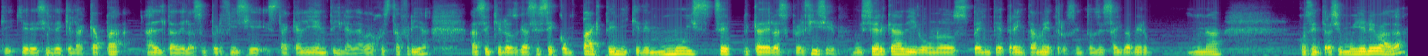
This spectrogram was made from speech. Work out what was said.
que quiere decir de que la capa alta de la superficie está caliente y la de abajo está fría, hace que los gases se compacten y queden muy cerca de la superficie. Muy cerca, digo, unos 20, 30 metros. Entonces ahí va a haber una concentración muy elevada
